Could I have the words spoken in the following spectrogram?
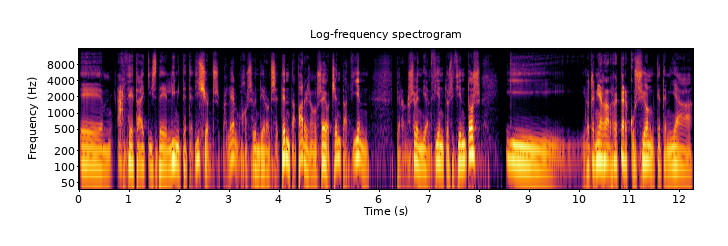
eh, AZX de Limited Editions, ¿vale? A lo mejor se vendieron 70 pares, no lo sé, 80, 100, pero no se vendían cientos y cientos y, no tenía la repercusión que tenía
